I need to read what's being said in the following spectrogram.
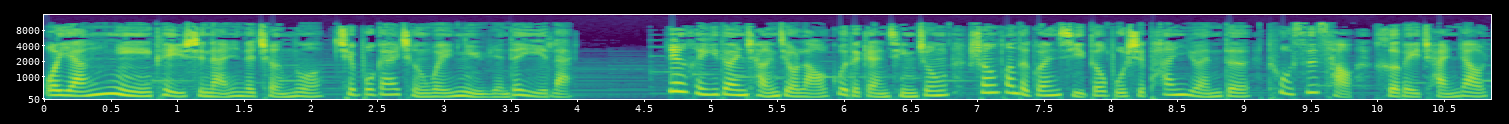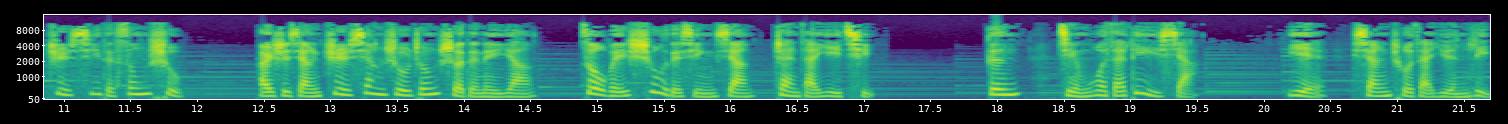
我养你可以是男人的承诺，却不该成为女人的依赖。任何一段长久牢固的感情中，双方的关系都不是攀援的菟丝草和被缠绕窒息的松树，而是像致橡树中说的那样，作为树的形象站在一起，根紧握在地下，叶相触在云里。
